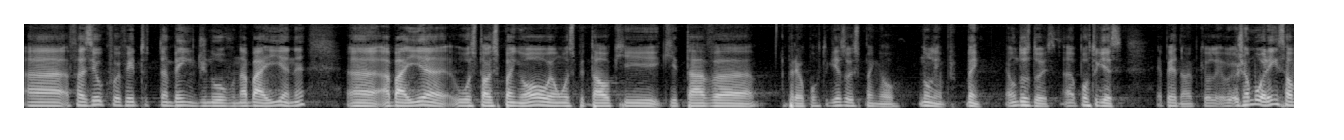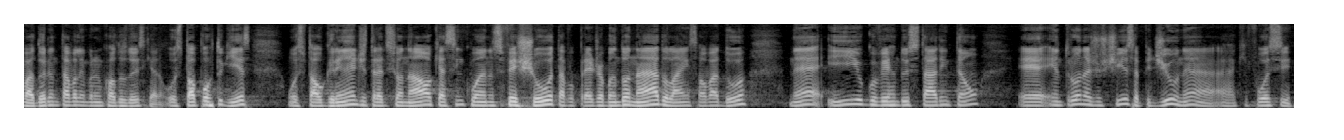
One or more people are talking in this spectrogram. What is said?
uh, fazer o que foi feito também, de novo, na Bahia. Né? Uh, a Bahia, o Hospital Espanhol é um hospital que estava... Peraí, é o português ou o espanhol? Não lembro. Bem, É um dos dois. Português. É, perdão, é porque eu, eu já morei em Salvador e não estava lembrando qual dos dois que era. O Hospital Português, um hospital grande, tradicional, que há cinco anos fechou, estava o prédio abandonado lá em Salvador, né? E o governo do estado, então, é, entrou na justiça, pediu né, que fosse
